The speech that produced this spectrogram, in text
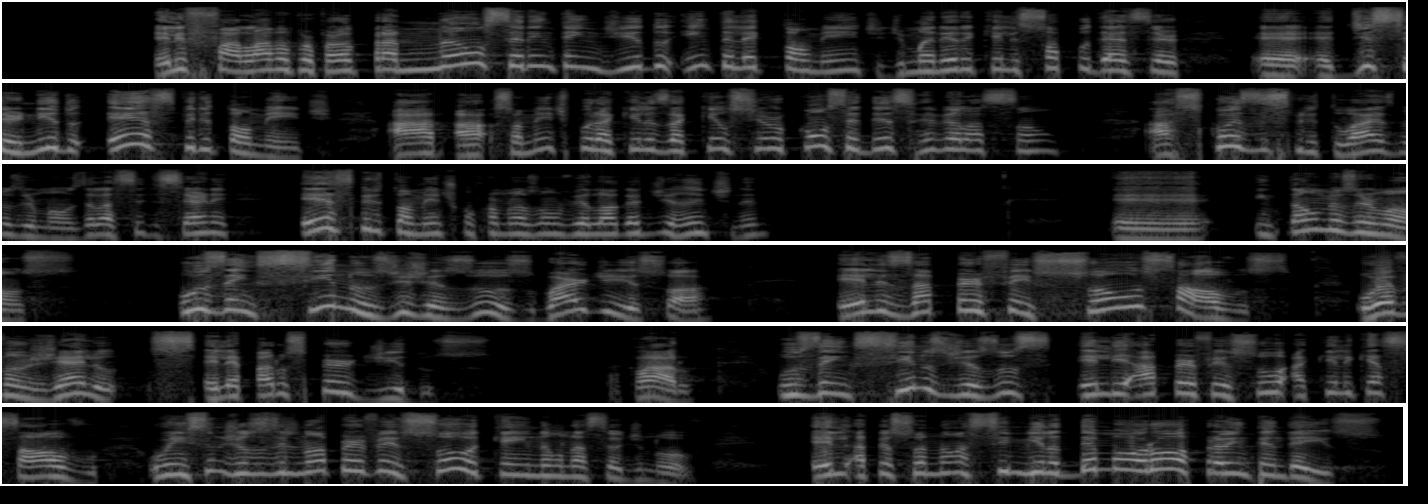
Ele falava por parábola para não ser entendido intelectualmente, de maneira que ele só pudesse ser é, é, discernido espiritualmente, a, a, somente por aqueles a quem o Senhor concedesse revelação. As coisas espirituais, meus irmãos, elas se discernem espiritualmente, conforme nós vamos ver logo adiante. Né? É, então, meus irmãos, os ensinos de Jesus, guarde isso, ó, eles aperfeiçoam os salvos. O evangelho, ele é para os perdidos. Tá claro? Os ensinos de Jesus, ele aperfeiçoa aquele que é salvo. O ensino de Jesus ele não aperfeiçoa quem não nasceu de novo. Ele, a pessoa não assimila. Demorou para eu entender isso.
